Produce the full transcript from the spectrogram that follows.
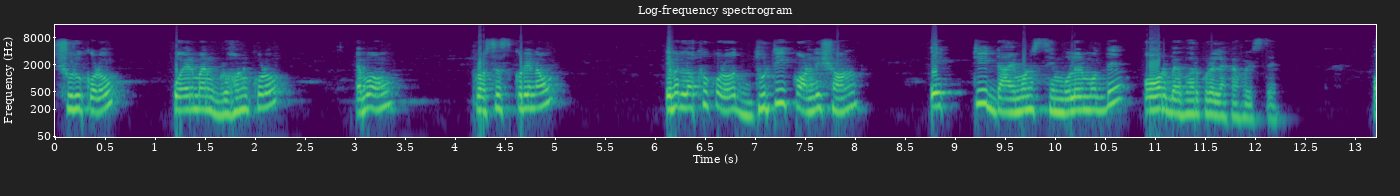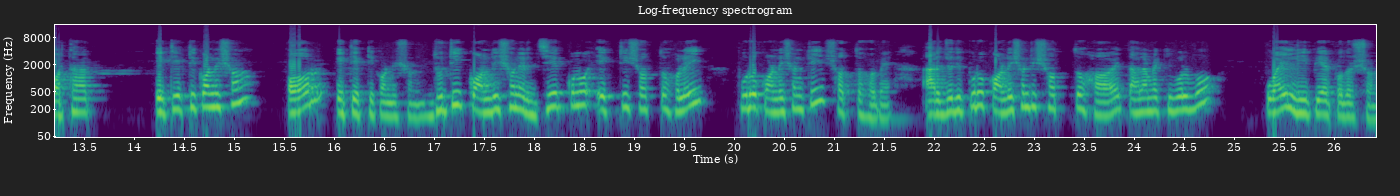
শুরু করো, ও এর মান গ্রহণ করো এবং প্রসেস করে নাও। এবার লক্ষ্য করো দুটি কন্ডিশন একটি ডায়মন্ড সিম্বলের মধ্যে অর ব্যবহার করে লেখা হয়েছে। অর্থাৎ এটি একটি কন্ডিশন অর এটি একটি কন্ডিশন দুটি কন্ডিশনের যে কোনো একটি সত্য হলেই পুরো কন্ডিশনটি সত্য হবে। আর যদি পুরো কন্ডিশনটি সত্য হয়, তাহলে আমরা কি বলব? ওয়াই লিপিয়ার প্রদর্শন।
